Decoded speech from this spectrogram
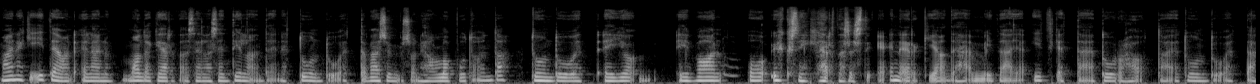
Mä ainakin itse olen elänyt monta kertaa sellaisen tilanteen, että tuntuu, että väsymys on ihan loputonta. Tuntuu, että ei, ole, ei vaan ole yksinkertaisesti energiaa tehdä mitään ja itkettää ja turhauttaa ja tuntuu, että,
